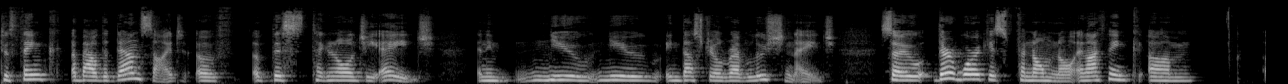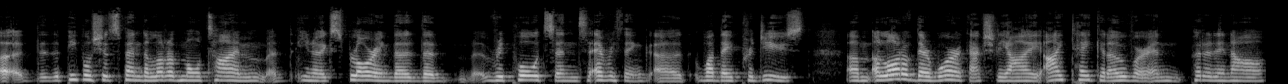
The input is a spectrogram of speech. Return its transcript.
to think about the downside of of this technology age in new new industrial revolution age. So their work is phenomenal, and I think um, uh, the, the, people should spend a lot of more time, uh, you know, exploring the the reports and everything uh, what they produced. Um, a lot of their work, actually, I I take it over and put it in our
